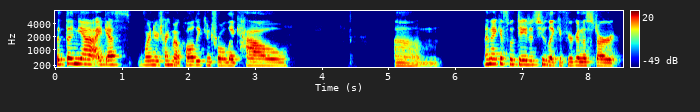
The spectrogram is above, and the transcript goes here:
but then yeah I guess when you're talking about quality control like how um and I guess with data too like if you're going to start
